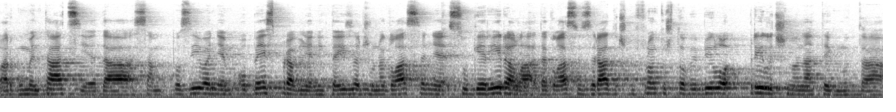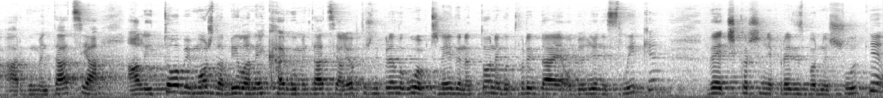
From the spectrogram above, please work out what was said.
argumentacije, da sam pozivanjem obespravljenih da izađu na glasanje sugerirala da glasuju za radičku frontu, što bi bilo prilično nategnuta argumentacija, ali to bi možda bila neka argumentacija, ali optužni prijedlog uopće ne ide na to, nego tvrdi da je objavljenje slike, već kršenje predizborne šutnje,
